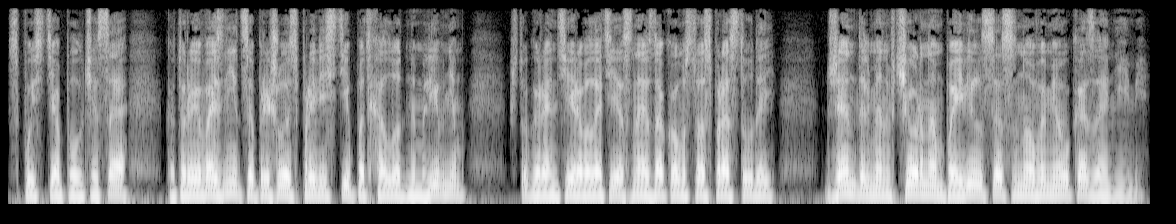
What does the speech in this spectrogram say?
Спустя полчаса, которые вознице пришлось провести под холодным ливнем, что гарантировало тесное знакомство с простудой, джентльмен в черном появился с новыми указаниями.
